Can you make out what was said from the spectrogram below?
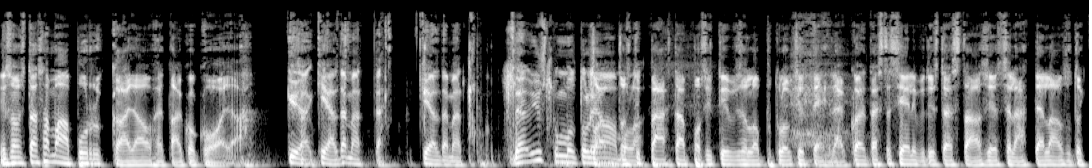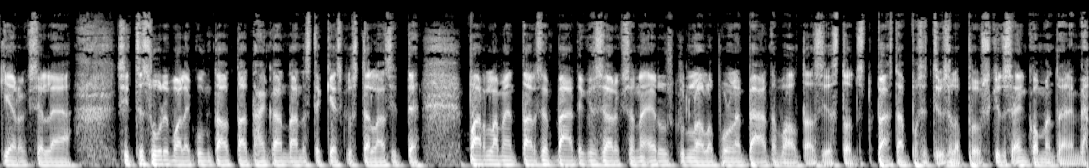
niin se on sitä samaa purkkaa jauhetaan koko ajan. Kyllä, kieltämättä. Kieltämättä. Ja just kun mulla tuli aamulla... päästään positiivisen lopputuloksen tehdään, kun tästä selvitys tästä asiasta se lähtee lausuntokierrokselle ja sitten suuri valiokunta ottaa tähän kantaan tästä keskustellaan sitten parlamentaarisen päätöksen seurauksena eduskunnalla lopullinen päätövalta asiasta. Toivottavasti päästään positiivisen lopputuloksen. Kiitos, en kommentoi enemmän.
